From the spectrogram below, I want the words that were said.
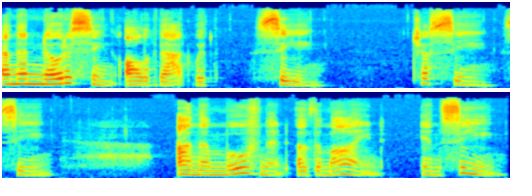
and then noticing all of that with seeing, just seeing, seeing, on the movement of the mind in seeing,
